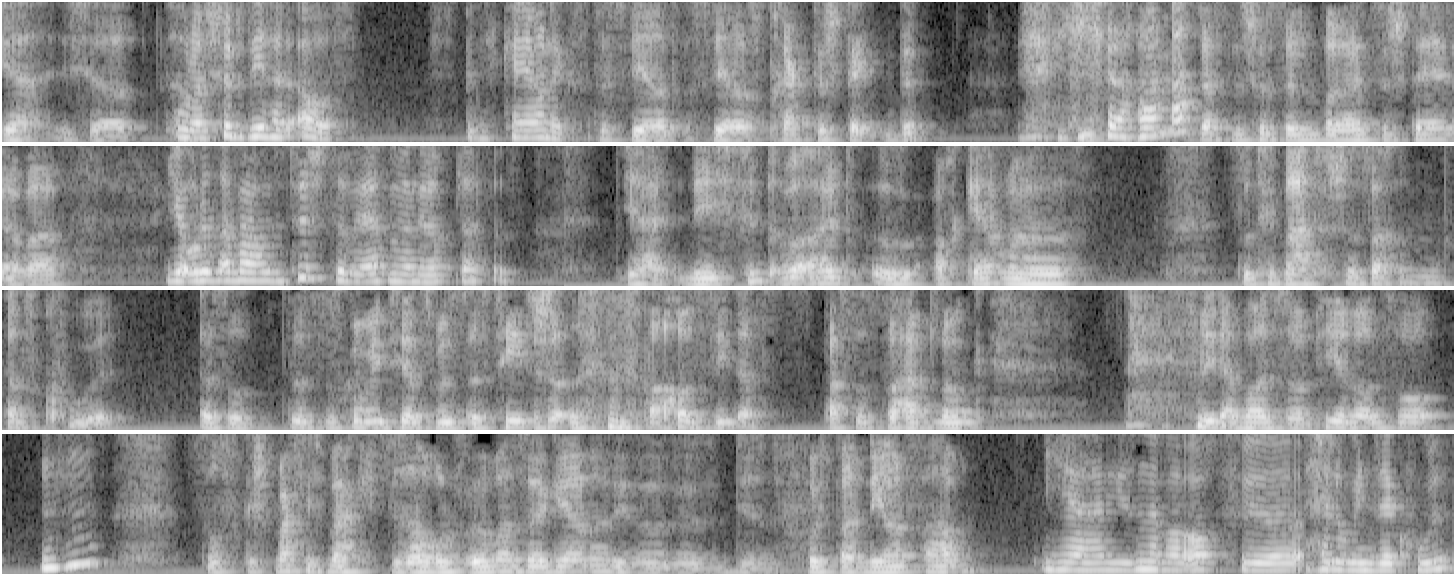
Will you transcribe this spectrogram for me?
ja, ich, äh, Oder schütte die halt aus. Ich, bin, ich kann ja auch nichts. das wäre das wäre das praktisch Denkende, Ja. das in Schüsseln bereitzustellen, aber Ja, oder es einfach auf den Tisch zu werfen, wenn noch Platz ist. ja, nee, ich finde aber halt also auch gerne mal so thematische Sachen ganz cool. Also, dass das Kommentier zumindest ästhetisch so aussieht, als passt es zur Handlung. Fledermäuse, Vampire und so. So geschmacklich mag ich die sauren Würmer sehr gerne, diese, diese, diesen furchtbaren Neonfarben. Ja, die sind aber auch für Halloween sehr cool.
